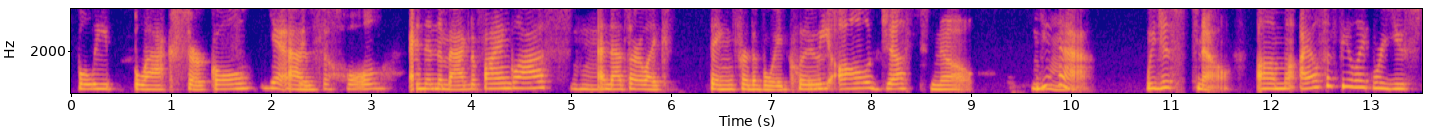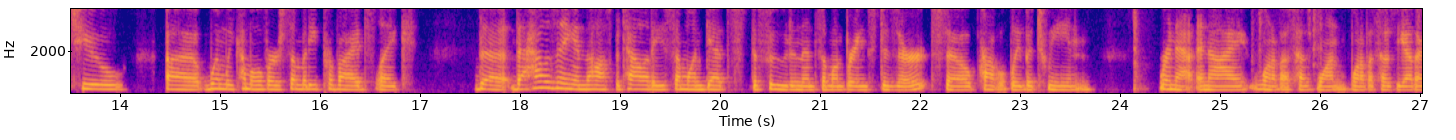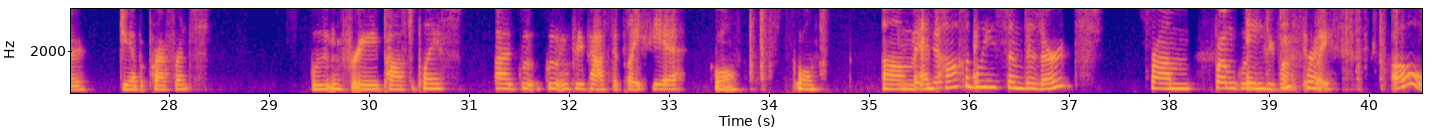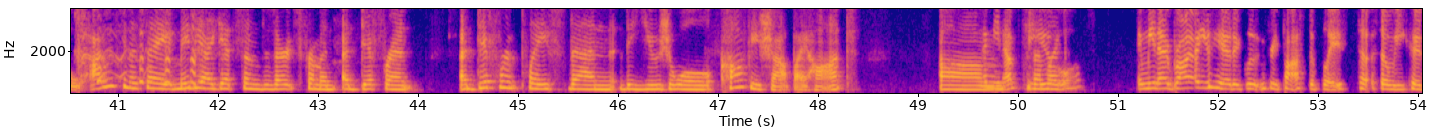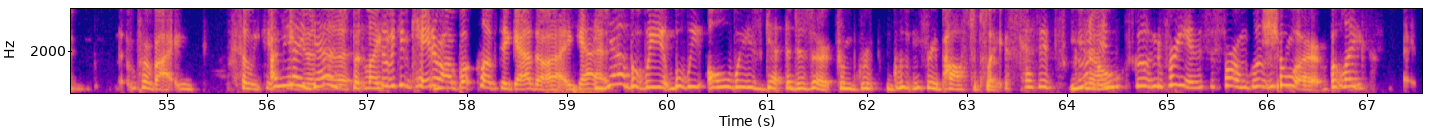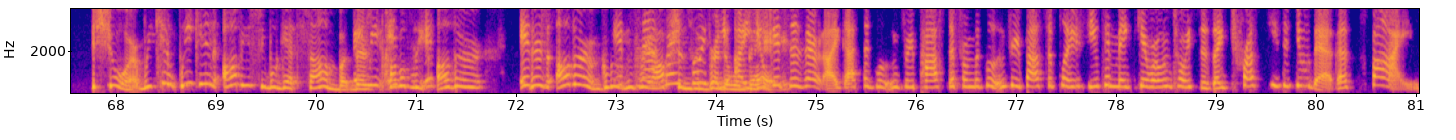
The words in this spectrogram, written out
fully black circle, Yeah. As the whole. And then the magnifying glass, Mhm. and that's our like thing for the void clues. We all just know. Mhm. Yeah, we just know. Um, I also feel like we're used to uh, when we come over, somebody provides like the the housing and the hospitality. Someone gets the food, and then someone brings dessert. So probably between Renette and I, one of us has one, one of us has the other. Do you have a preference? Gluten free pasta place. Uh, glu- gluten free pasta place. Yeah. Cool, cool. um, and just- possibly some desserts from. From gluten free different- place. Oh, I was gonna say maybe I get some desserts from a, a different a different place than the usual coffee shop I haunt. Um, I mean, up to you. like, I mean, I brought you here to gluten free pasta place to, so we could provide. So we can. I mean, I guess, the- but, like- so we can cater our book club together. I guess. yeah, but we but we always get the dessert from gr- gluten free pasta place. because it's you know? it's gluten free and it's just from um, gluten. Sure, but like, eh, sure, we can we can obviously we'll get some, but I there's mean, probably it's- other there's other gluten It's free options in choice. You, you get dessert. I got the gluten free pasta from the gluten free pasta place. You can make your own choices. I trust you to do that. That's fine.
